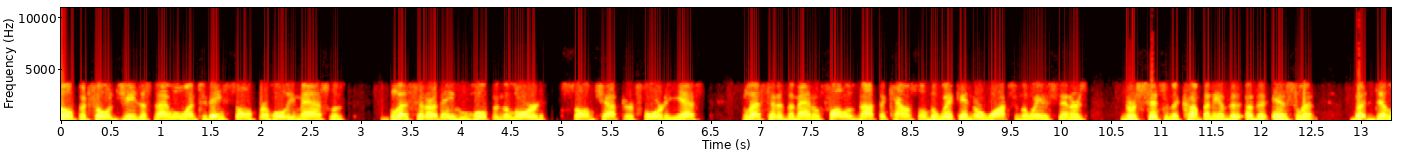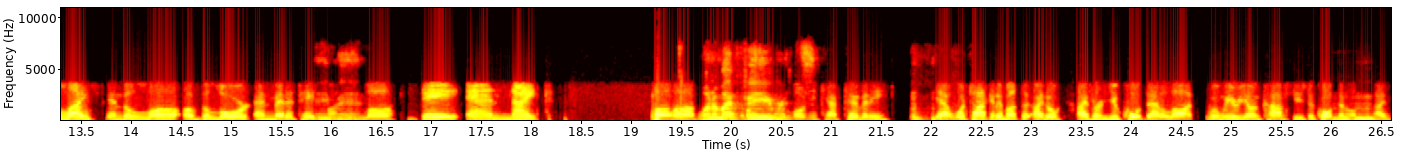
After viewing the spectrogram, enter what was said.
Soul Patrol Jesus 911. Today's psalm for Holy Mass was Blessed are they who hope in the Lord, Psalm chapter 40. Yes, blessed is the man who follows not the counsel of the wicked, nor walks in the way of sinners, nor sits in the company of the, of the insolent, but delights in the law of the Lord and meditates Amen. on his law day and night. Paula, one of my favorites. Babylonian captivity. yeah, we're talking about the. I know I've heard you quote that a lot when we were young cops. You used to quote mm-hmm. that all the mm-hmm. time,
